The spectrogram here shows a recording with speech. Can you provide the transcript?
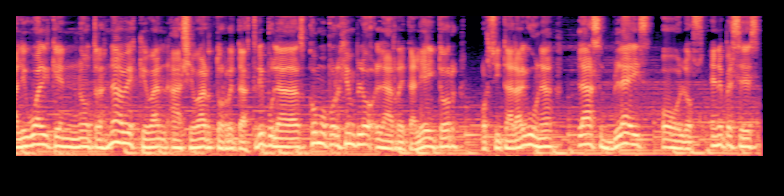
al igual que en otras naves que van a llevar torretas tripuladas, como por ejemplo la Retaliator, por citar alguna, las Blaze o los NPCs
